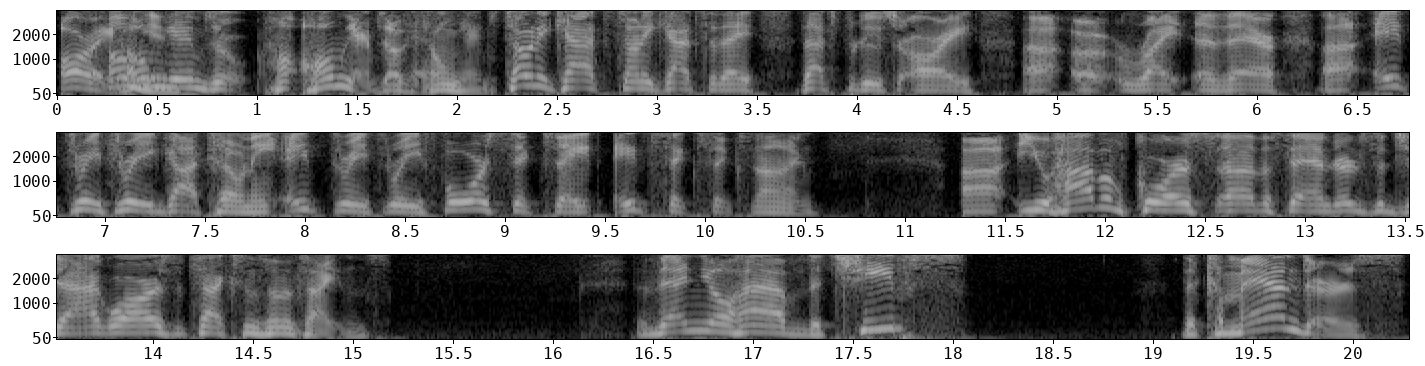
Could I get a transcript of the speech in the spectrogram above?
Ari, Home home, games. games. are home games. Okay, home games. Tony Katz, Tony Katz today. That's producer Ari uh, uh, right there. Eight three three got Tony. 833-468-8669. Uh, you have, of course, uh, the standards: the Jaguars, the Texans, and the Titans. Then you'll have the Chiefs, the Commanders,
